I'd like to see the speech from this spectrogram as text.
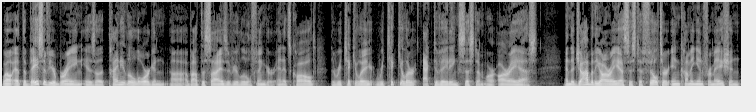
Well, at the base of your brain is a tiny little organ uh, about the size of your little finger, and it's called the reticular, reticular activating system, or RAS. And the job of the RAS is to filter incoming information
